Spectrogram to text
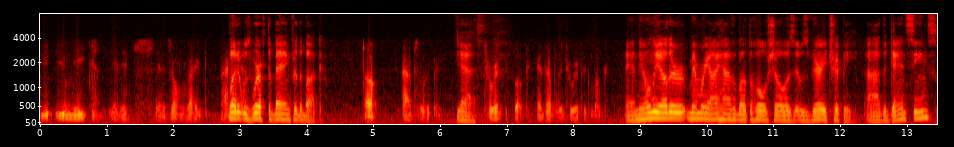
u- unique in its in its own right. but then. it was worth the bang for the buck. Oh, absolutely. Yes. Terrific book. Ended up with a terrific look. And the only other memory I have about the whole show is it was very trippy. Uh, the dance scenes.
